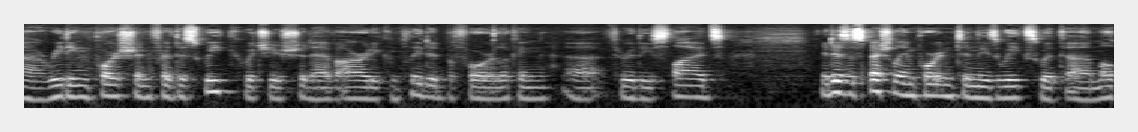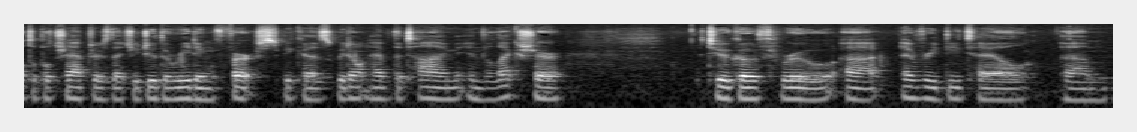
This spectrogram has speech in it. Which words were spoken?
uh, reading portion for this week, which you should have already completed before looking uh, through these slides. It is especially important in these weeks with uh, multiple chapters that you do the reading first because we don't have the time in the lecture to go through uh, every detail um,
